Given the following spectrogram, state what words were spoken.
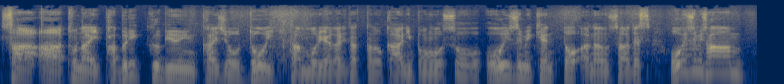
さあ都内パブリックビューイング会場どういった盛り上がりだったのか日本放送大泉健人アナウンサーです。大泉さん。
